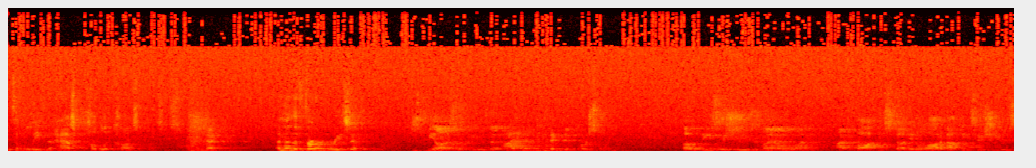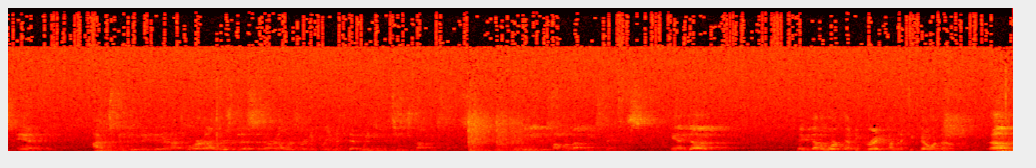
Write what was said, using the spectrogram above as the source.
It's a belief that has public consequences. Okay? And then the third reason, just to be honest with you, is that I've been convicted personally of these issues in my own life. I've thought and studied a lot about these issues, and I've just been convicted, and I told our elders this, and our elders are in agreement that we need to teach about these things. And we need to talk about these things. And uh, maybe that'll work. That'd be great. I'm going to keep going, though. Um,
